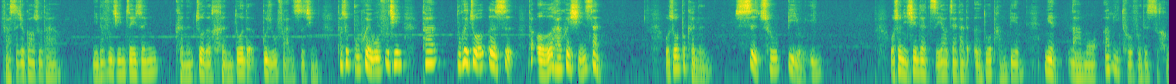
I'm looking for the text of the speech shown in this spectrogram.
法师就告诉他，你的父亲这一生可能做了很多的不如法的事情。他说：“不会，我父亲他不会做恶事，他偶尔还会行善。”我说：“不可能，事出必有因。”我说你现在只要在他的耳朵旁边念“南无阿弥陀佛”的时候，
